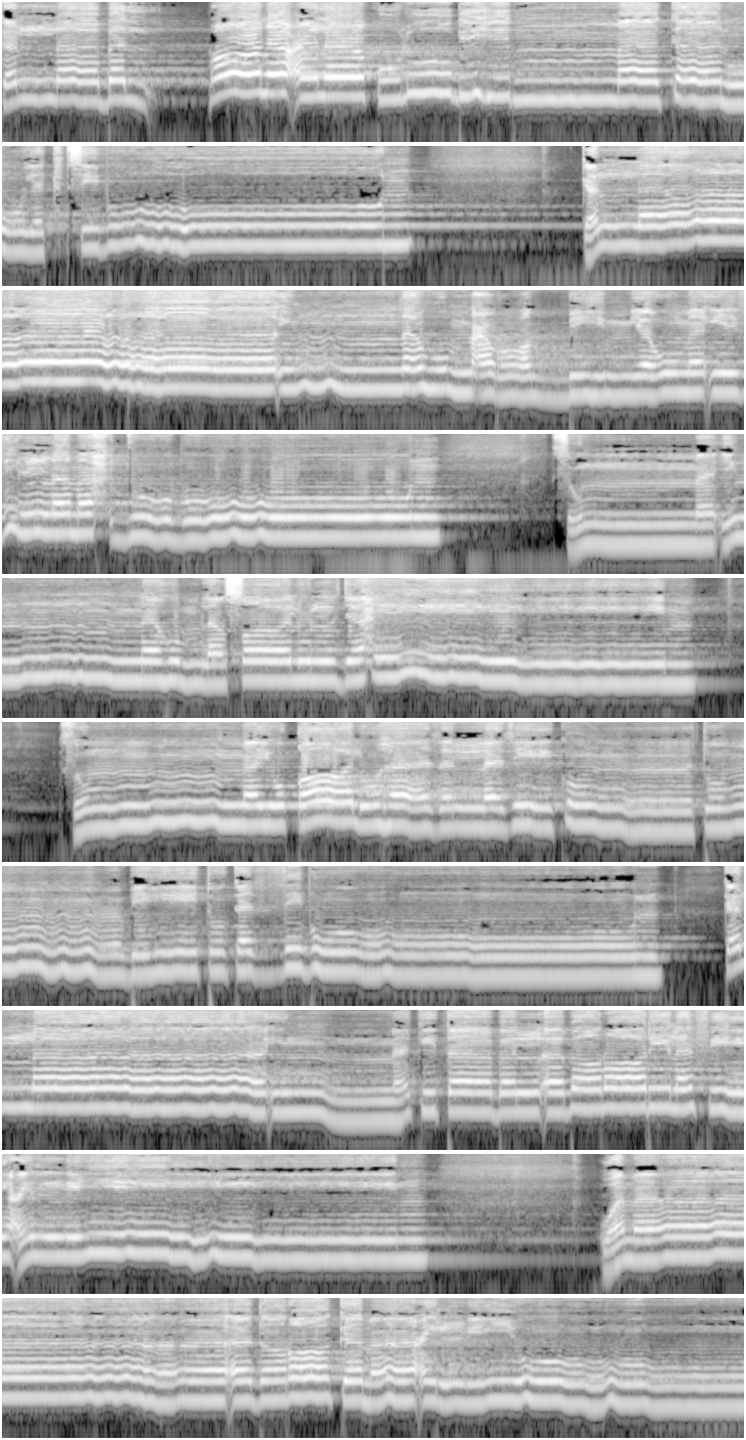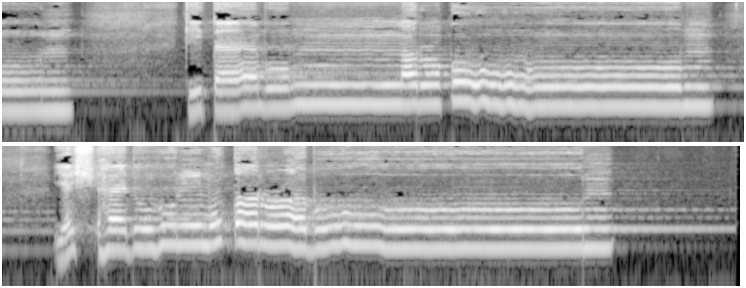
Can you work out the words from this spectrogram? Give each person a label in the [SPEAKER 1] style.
[SPEAKER 1] كلا بل ران على قلوبهم ما كانوا يكسبون. كلا إنهم عن ربهم يومئذ لمحجوبون. ثم إنهم لصال الجحيم. ثم يقال هذا الذي كنتم به تكذبون. كلا إن كتاب الأبرار لفي عليين وما أدراك ما عليون كتاب مرقوم يشهده المقربون.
